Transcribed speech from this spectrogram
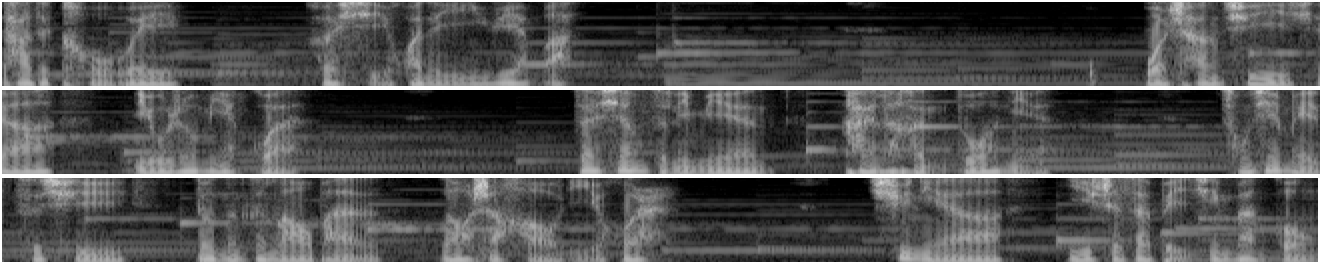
他的口味和喜欢的音乐吗？我常去一家牛肉面馆。在巷子里面开了很多年，从前每次去都能跟老板唠上好一会儿。去年啊，一直在北京办公，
